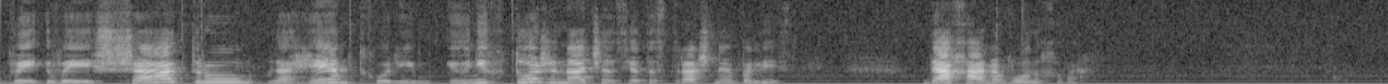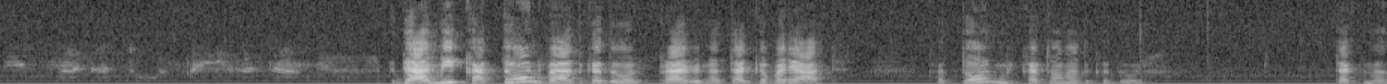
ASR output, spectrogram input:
Вейшатру лахем тхурим. И у них тоже началась эта страшная болезнь. Да, Хана Волохова. Да, микатон вадгадоль. Правильно, так говорят. Катон, микатон, адгадоль. Так на,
